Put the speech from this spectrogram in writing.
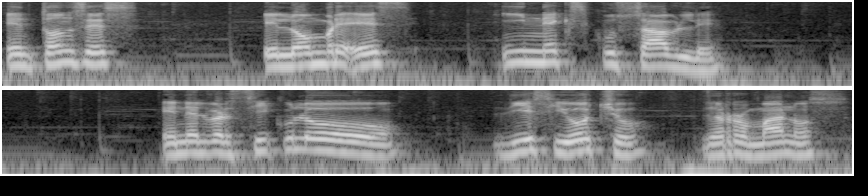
Entonces, el hombre es inexcusable. En el versículo 18 de Romanos,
